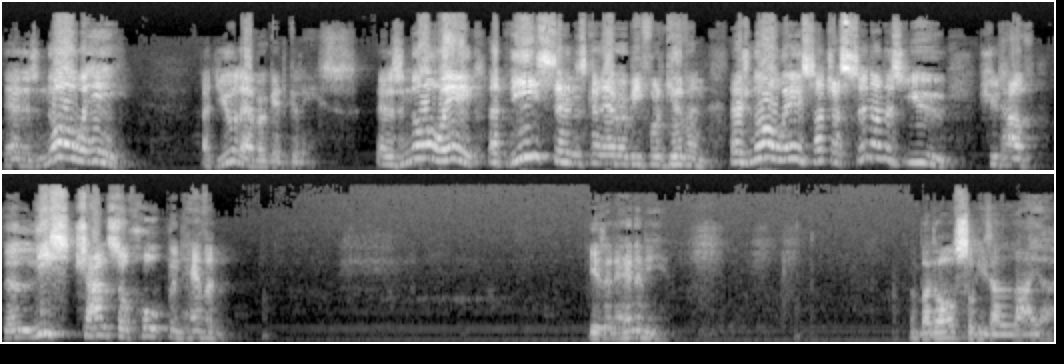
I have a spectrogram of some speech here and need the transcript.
there is no way that you'll ever get grace. There is no way that these sins can ever be forgiven. There's no way such a sinner as you should have the least chance of hope in heaven. He is an enemy, but also he's a liar.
